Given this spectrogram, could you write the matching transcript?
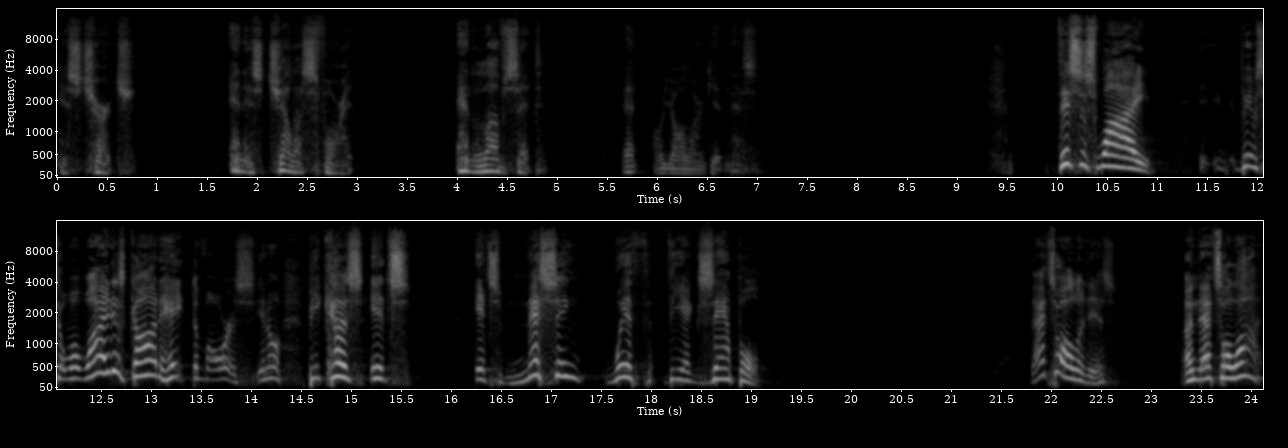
his church and is jealous for it and loves it. And, oh, y'all aren't getting this. This is why people say, well, why does God hate divorce? You know, because it's it's messing with the example. That's all it is. And that's a lot.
